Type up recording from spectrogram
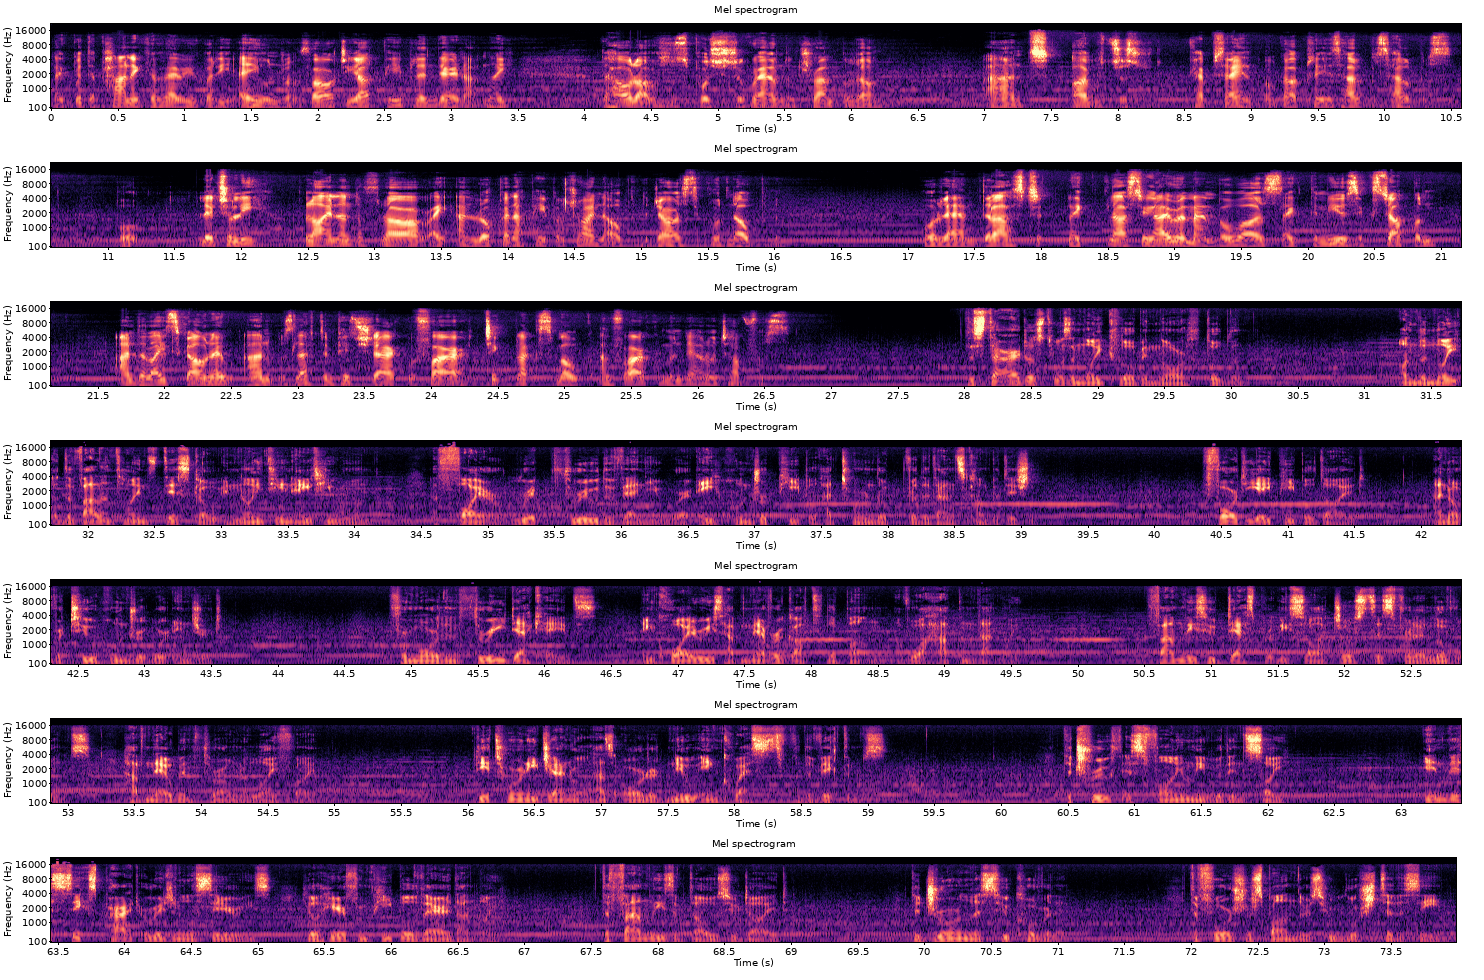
like with the panic of everybody, 840 odd people in there that night, the whole lot was just pushed to the ground and trampled on. And I was just kept saying, Oh God, please help us, help us. But literally lying on the floor, right, and looking at people trying to open the doors, they couldn't open them. But um, the last, like, last thing I remember was like the music stopping and the lights going out, and it was left in pitch dark with fire, thick black smoke, and fire coming down on top of us. The Stardust was a nightclub in North Dublin. On the night of the Valentine's Disco in 1981, a fire ripped through the venue where 800 people had turned up for the dance competition. 48 people died, and over 200 were injured. For more than three decades, inquiries have never got to the bottom of what happened that night. Families who desperately sought justice for their loved ones have now been thrown a lifeline. The Attorney General has ordered new inquests for the victims. The truth is finally within sight. In this six part original series, you'll hear from people there that night, the families of those who died, the journalists who covered it, the first responders who rushed to the scene.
